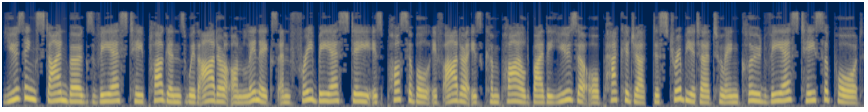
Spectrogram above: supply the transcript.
Using Steinberg's VST plugins with Ardour on Linux and FreeBSD is possible if Ardour is compiled by the user or packager, distributor to include VST support.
